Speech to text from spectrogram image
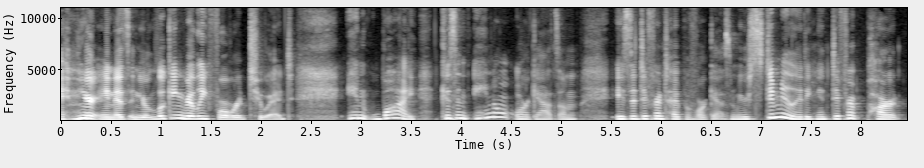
in your anus and you're looking really forward to it. And why? Because an anal orgasm is a different type of orgasm. You're stimulating a different part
